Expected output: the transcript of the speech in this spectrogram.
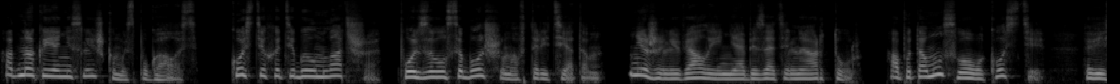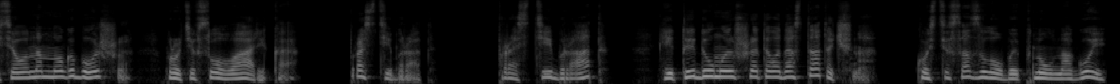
Однако я не слишком испугалась. Костя хоть и был младше, пользовался большим авторитетом, нежели вялый и необязательный Артур, а потому слово Кости весело намного больше против слова Арика. «Прости, брат». «Прости, брат? И ты думаешь, этого достаточно?» Костя со злобой пнул ногой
